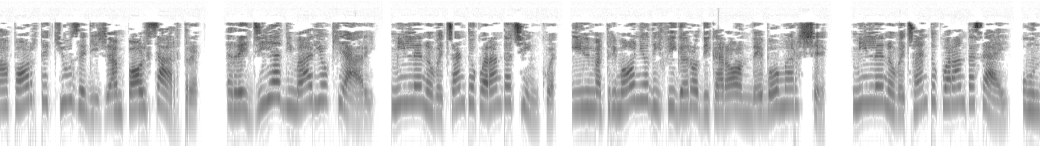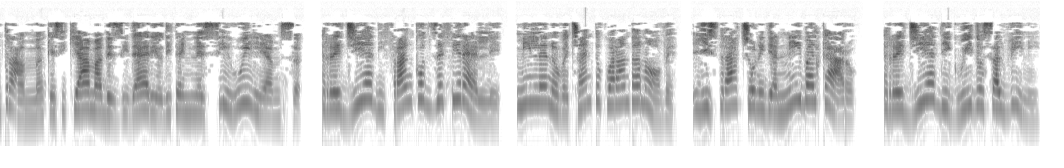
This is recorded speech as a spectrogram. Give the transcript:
A porte chiuse di Jean-Paul Sartre. Regia di Mario Chiari. 1945. Il matrimonio di Figaro di Caron de Beaumarchais. 1946. Un tram che si chiama Desiderio di Tennessee Williams. Regia di Franco Zeffirelli. 1949. Gli straccioni di Annibal Caro. Regia di Guido Salvini.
